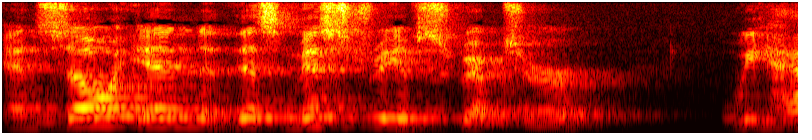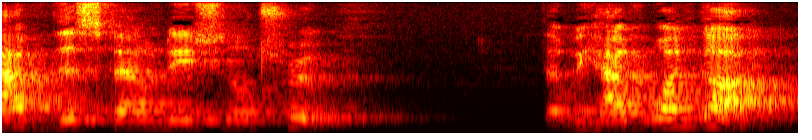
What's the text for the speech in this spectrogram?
And so, in this mystery of Scripture, we have this foundational truth that we have one God.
